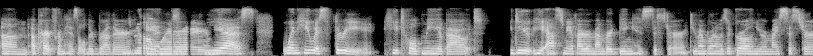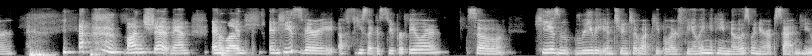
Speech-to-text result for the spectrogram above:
um, apart from his older brother. No and way. Yes when he was three, he told me about do you, he asked me if I remembered being his sister. Do you remember when I was a girl and you were my sister? yeah. Fun shit, man. And and, and he's very uh, he's like a super feeler. So he is really in tune to what people are feeling and he knows when you're upset and he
